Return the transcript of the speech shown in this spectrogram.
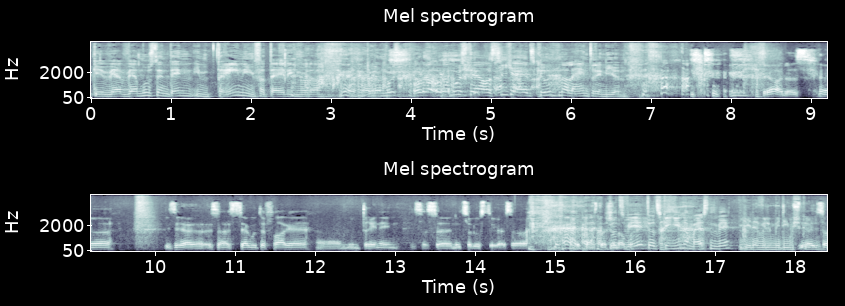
wer, wer muss denn den im Training verteidigen oder, oder, muss, oder, oder muss der aus Sicherheitsgründen allein trainieren? ja, das äh, ist, ja, ist eine sehr gute Frage. Ähm, Im Training ist das äh, nicht so lustig. Also, Tut's weh? Tut's gegen ihn am meisten weh? Jeder will mit ihm spielen. Ja,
